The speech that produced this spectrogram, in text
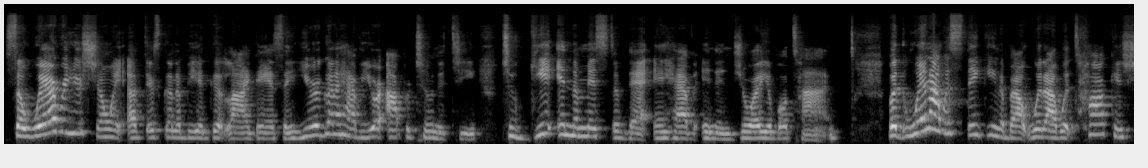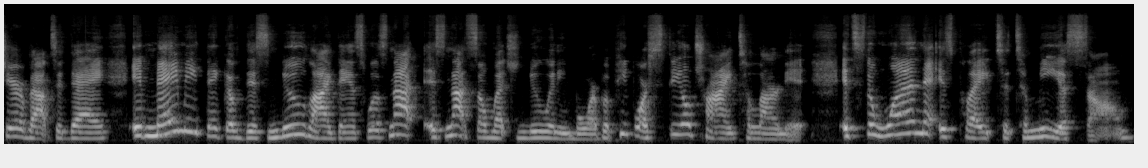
So wherever you're showing up, there's going to be a good line dance, and you're going to have your opportunity to get in the midst of that and have an enjoyable time. But when I was thinking about what I would talk and share about today, it made me think of this new line dance. Well, it's not, it's not so much new anymore, but people are still trying to learn it. It's the one that is played to Tamia's song.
